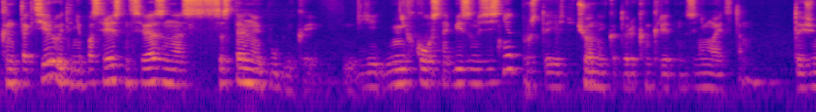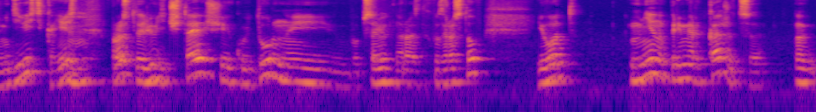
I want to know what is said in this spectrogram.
контактирует и непосредственно связано с остальной публикой. Никакого снобизма здесь нет, просто есть ученые, которые конкретно занимаются там той же медиевистикой, а есть mm-hmm. просто люди читающие, культурные, абсолютно разных возрастов. И вот мне, например, кажется, э,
